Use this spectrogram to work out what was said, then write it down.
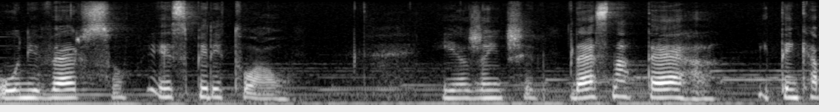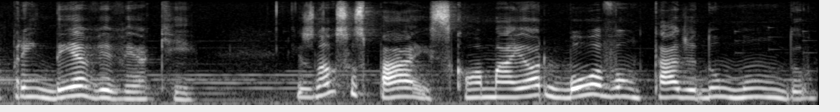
o universo espiritual. E a gente desce na Terra e tem que aprender a viver aqui. E os nossos pais, com a maior boa vontade do mundo,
